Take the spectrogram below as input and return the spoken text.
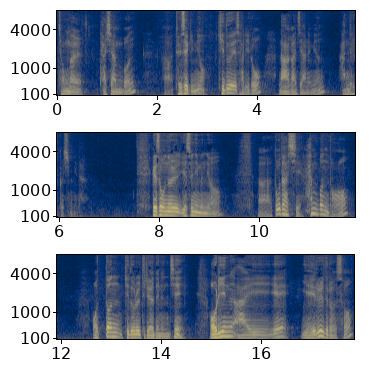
정말 다시 한번 아, 되새기며 기도의 자리로 나아가지 않으면 안 될 것입니다. 그래서 오늘 예수님은요, 아, 또다시 한 번 더 어떤 기도를 드려야 되는지 어린 아이의 예를 들어서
